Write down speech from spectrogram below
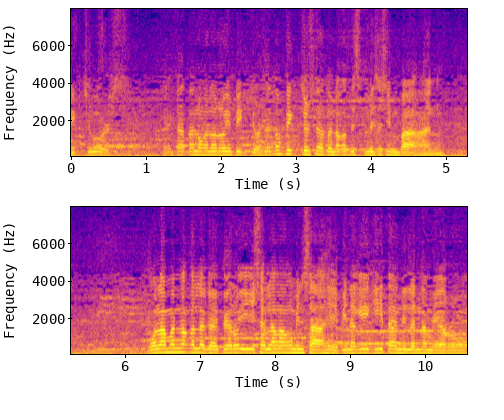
pictures? Nagtatanong ano raw yung pictures. Itong pictures na to nakadisplay sa simbahan. Wala man nakalagay pero iisa lang ang mensahe. Pinakikita nila na merong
